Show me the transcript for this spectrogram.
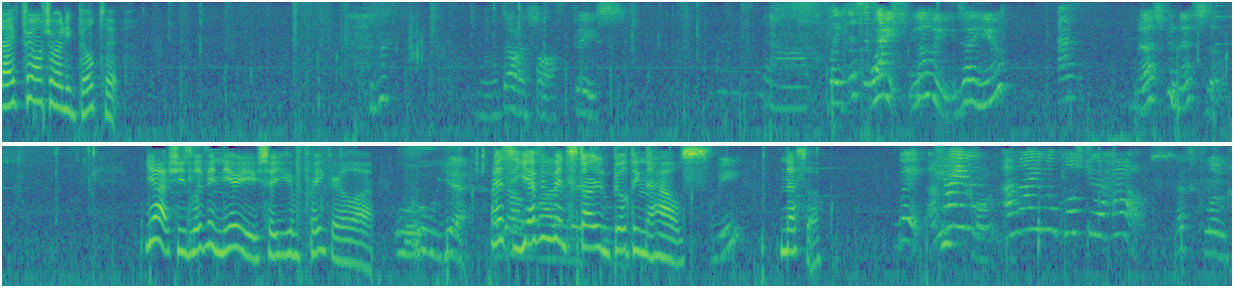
I pretty much already built it. No, I thought I saw a face. No. Wait, this is Wait, actually. Louie, is that you? Um, No, that's Vanessa. Yeah, she's living near you, so you can prank her a lot. Ooh, yeah. I Vanessa, got you haven't five been started silver. building the house. Me? Nessa. wait, I'm She's not, even, trying. I'm not even close to your house. That's close,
